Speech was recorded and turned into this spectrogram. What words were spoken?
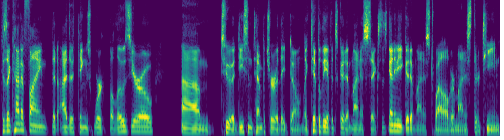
because I kind of find that either things work below zero um to a decent temperature or they don't. Like typically if it's good at minus 6, it's going to be good at minus 12 or minus 13.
